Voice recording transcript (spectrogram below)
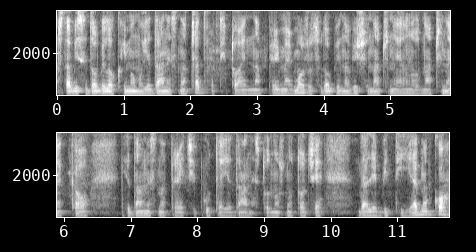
Šta bi se dobilo ako imamo 11 na četvrti? To je, na primer, može se dobiti na više načina. Jedan od načina je kao 11 na treći puta 11, odnosno to će dalje biti jednako.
